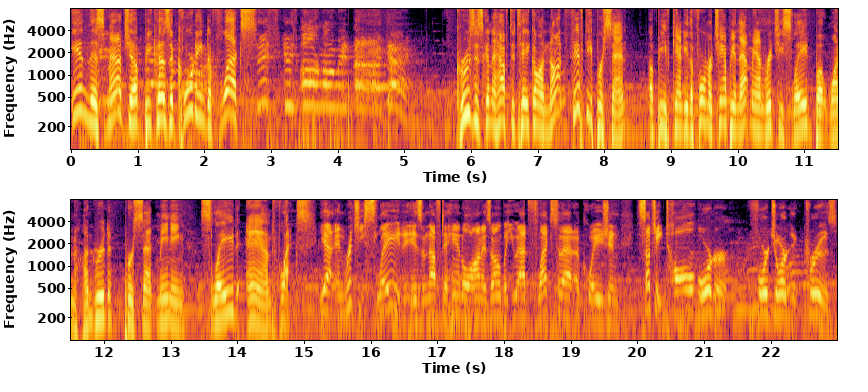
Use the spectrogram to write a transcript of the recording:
in this matchup because according to Flex, This is our moment again. Cruz is going to have to take on not 50% of Beef Candy, the former champion, that man Richie Slade, but 100%, meaning Slade and Flex. Yeah, and Richie Slade is enough to handle on his own, but you add Flex to that equation. Such a tall order for Jordan Cruz.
